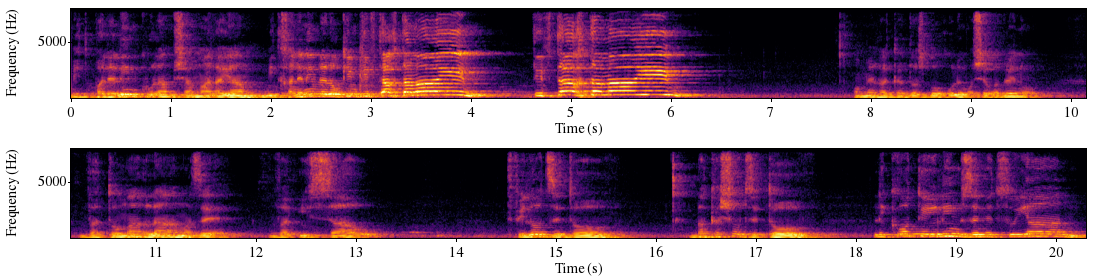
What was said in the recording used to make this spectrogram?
מתפללים כולם שם על הים, מתחננים לאלוקים, תפתח את המים! תפתח את המים! אומר הקדוש ברוך הוא למשה רבנו, ותאמר לעם הזה, וייסעו. תפילות זה טוב, בקשות זה טוב, לקרוא תהילים זה מצוין,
